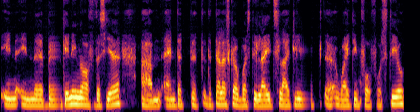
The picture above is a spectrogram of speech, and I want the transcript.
in in the beginning of this year, um, and the, the, the telescope was delayed slightly, uh, waiting for for steel,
